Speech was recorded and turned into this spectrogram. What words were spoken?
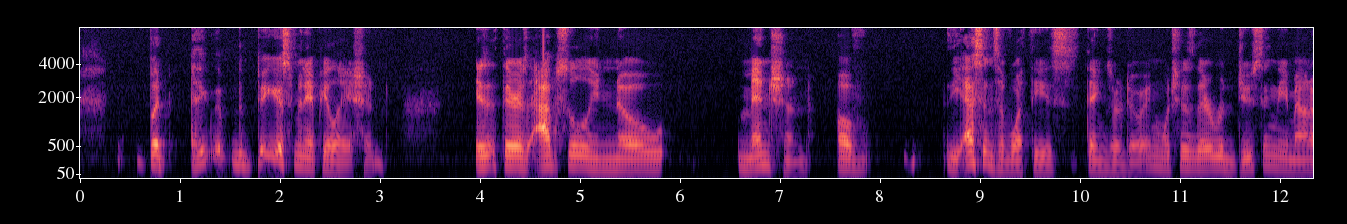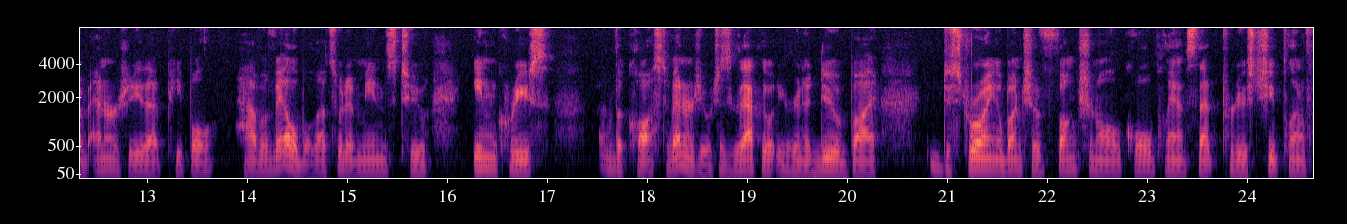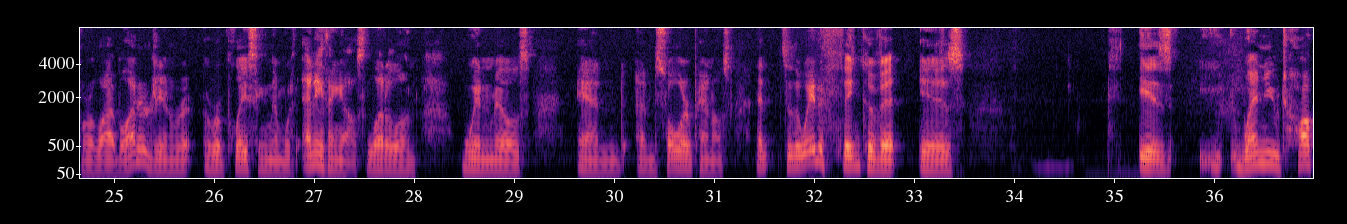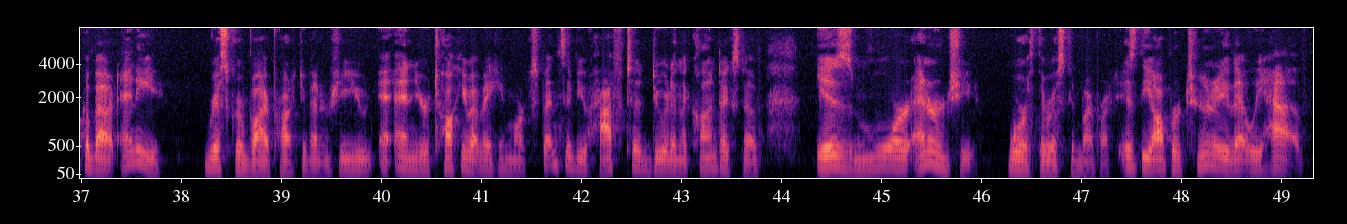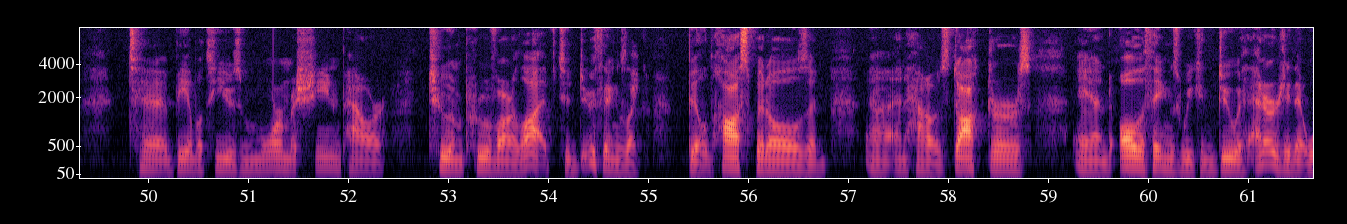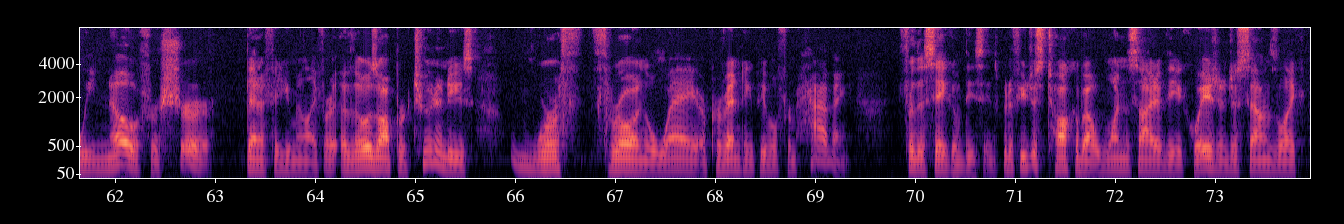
But I think the, the biggest manipulation is that there is absolutely no mention of the essence of what these things are doing, which is they're reducing the amount of energy that people have available. That's what it means to increase the cost of energy, which is exactly what you're going to do by destroying a bunch of functional coal plants that produce cheap, plentiful, reliable energy and re- replacing them with anything else, let alone windmills and and solar panels. And so the way to think of it is is when you talk about any risk or byproduct of energy. You and you're talking about making more expensive. You have to do it in the context of is more energy worth the risk and byproduct? Is the opportunity that we have to be able to use more machine power to improve our lives to do things like build hospitals and uh, and house doctors and all the things we can do with energy that we know for sure benefit human life? Are, are those opportunities worth throwing away or preventing people from having for the sake of these things. But if you just talk about one side of the equation, it just sounds like,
